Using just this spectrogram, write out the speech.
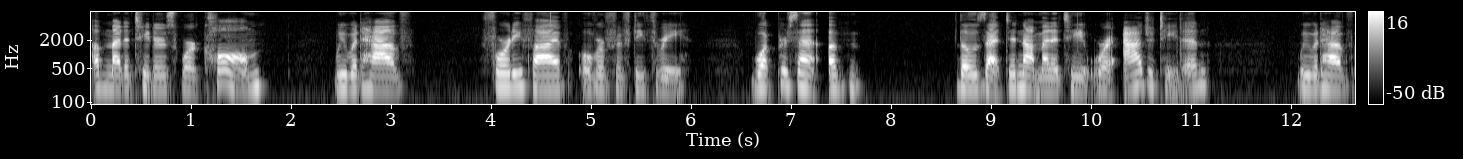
of meditators were calm, we would have 45 over 53. What percent of those that did not meditate were agitated, we would have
